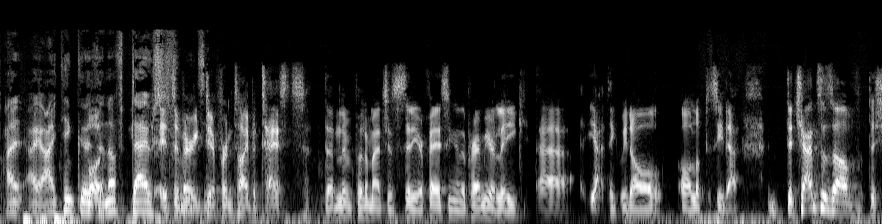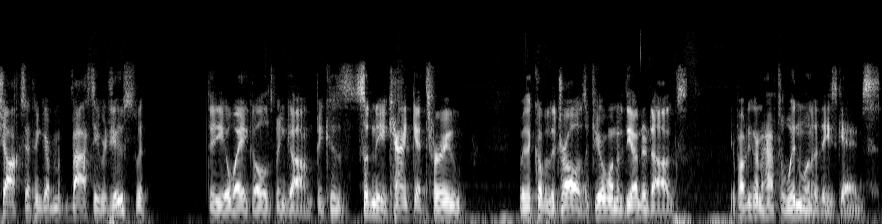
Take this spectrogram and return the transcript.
I, I, I think there's but enough doubt. It's a very different type of test than Liverpool and Manchester City are facing in the Premier League. Uh, yeah, I think we'd all all love to see that. The chances of the shocks, I think, are vastly reduced with the away goals being gone because suddenly you can't get through with a couple of draws. If you're one of the underdogs, you're probably going to have to win one of these games.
